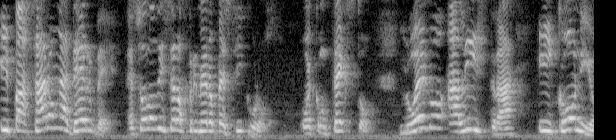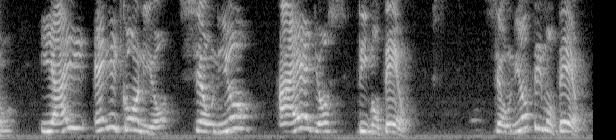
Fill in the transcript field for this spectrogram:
y pasaron a Derbe. Eso lo dice los primeros versículos o el contexto. Luego a Listra, Iconio, y ahí en Iconio se unió a ellos Timoteo. Se unió Timoteo.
